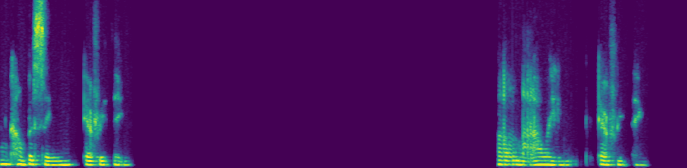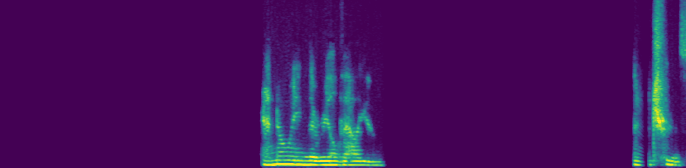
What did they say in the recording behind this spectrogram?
encompassing everything. allowing everything. And knowing the real value, the truth.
